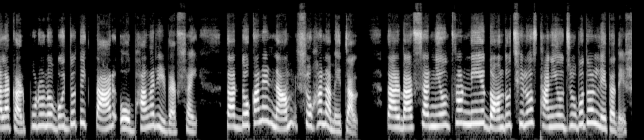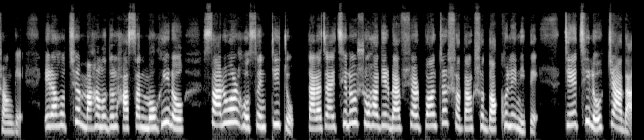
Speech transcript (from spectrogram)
এলাকার পুরনো বৈদ্যুতিক তার ও ভাঙারির ব্যবসায়ী। তার দোকানের নাম সোহানা মেটাল। তার ব্যবসার নিয়ন্ত্রণ নিয়ে দ্বন্দ্ব ছিল স্থানীয় যুবদল নেতাদের সঙ্গে। এরা হচ্ছে মাহমুদুল হাসান মহিন ও সারোয়ার হোসেন টিটো। তারা চাইছিল সোহাগের ব্যবসার পঞ্চাশ শতাংশ দখলে নিতে। চেয়েছিল চাঁদা,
